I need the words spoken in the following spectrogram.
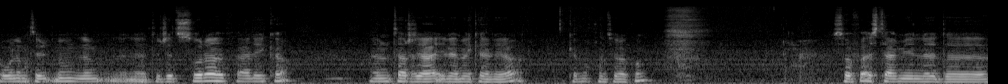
أو لم لم توجد الصورة فعليك أن ترجع إلى مكانها كما قلت لكم. سوف أستعمل هذا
